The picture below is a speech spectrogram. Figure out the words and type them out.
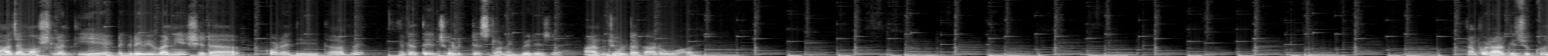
ভাজা মশলা দিয়ে একটা গ্রেভি বানিয়ে সেটা কড়াই দিয়ে দিতে হবে। এটাতে ঝোলের টেস্ট অনেক বেড়ে যায়, আর ঝোলটা গাঢ়ও হয়। তারপর আর কিছুক্ষণ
